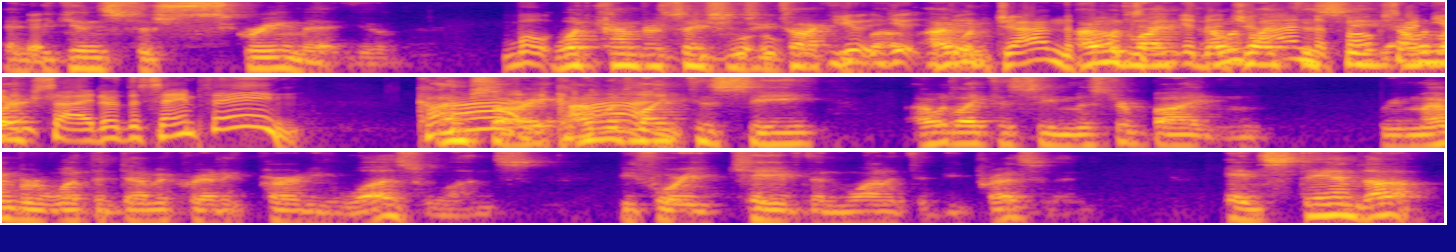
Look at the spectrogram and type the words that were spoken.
and begins to scream at you. well, What conversations are you talking you- about? you- I would, John, the I would folks, like, on, the, I would John, like to the see, folks I on would your like, side are the same thing. Come I'm on, sorry. come I would on. like to see. I would like to see Mr. Biden remember what the Democratic Party was once before he caved and wanted to be president, and stand up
